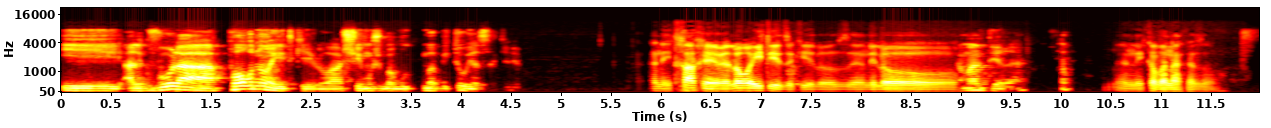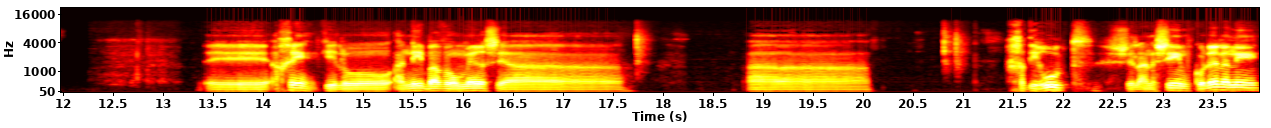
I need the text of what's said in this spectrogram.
היא על גבול הפורנואית, כאילו, השימוש בבו- בביטוי הזה, כאילו. אני איתך, אחי, לא ראיתי את זה, כאילו, אז אני לא... גם אל תראה. אין לי כוונה כזו. אה, אחי, כאילו, אני בא ואומר שה... החדירות של אנשים, כולל אני,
